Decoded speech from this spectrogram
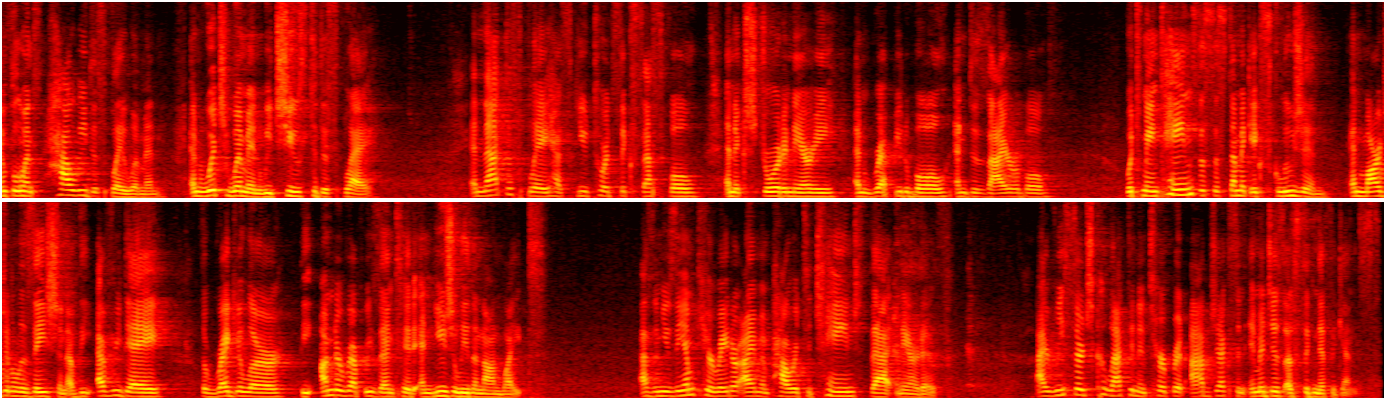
influence how we display women and which women we choose to display. And that display has skewed towards successful and extraordinary and reputable and desirable, which maintains the systemic exclusion and marginalization of the everyday, the regular, the underrepresented, and usually the non white. As a museum curator, I am empowered to change that narrative. I research, collect, and interpret objects and images of significance.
